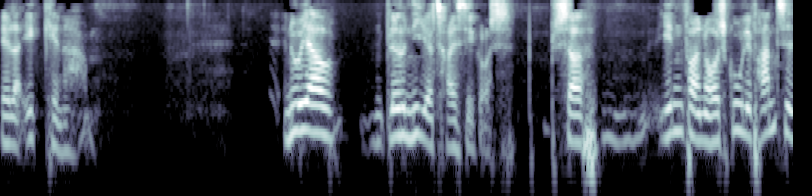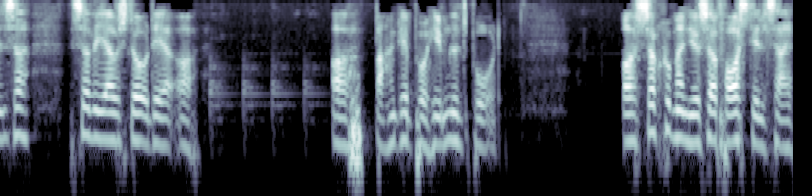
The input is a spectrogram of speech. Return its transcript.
eller ikke kender ham. Nu er jeg jo blevet 69, ikke også? Så inden for en overskuelig fremtid, så, så vil jeg jo stå der og, og banke på himlens port. Og så kunne man jo så forestille sig,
